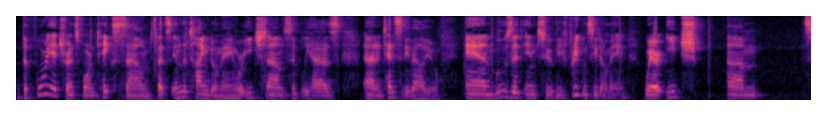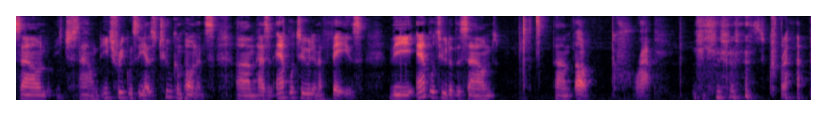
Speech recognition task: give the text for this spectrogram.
the Fourier transform takes sound that's in the time domain where each sound simply has an intensity value and moves it into the frequency domain where each um, sound, each sound, each frequency has two components, um, has an amplitude and a phase. The amplitude of the sound, um, oh, crap. crap.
